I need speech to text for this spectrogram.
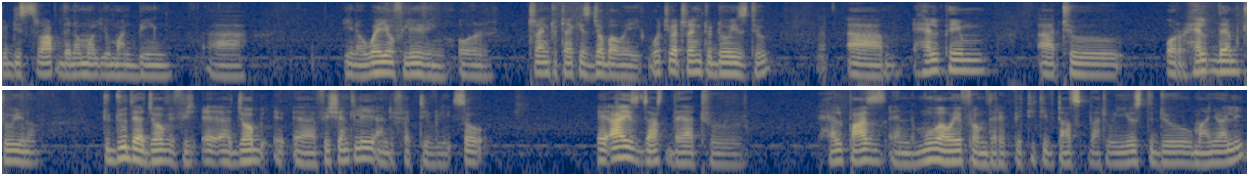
to disrupt the normal human being, uh, you know, way of living or trying to take his job away. What you are trying to do is to um, help him uh, to, or help them to, you know, to do their job, uh, job uh, efficiently and effectively. So AI is just there to help us and move away from the repetitive tasks that we used to do manually.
